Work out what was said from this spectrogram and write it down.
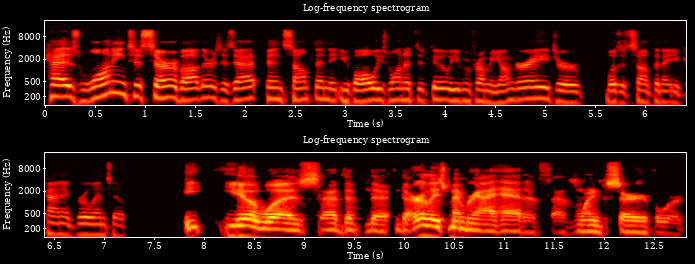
has wanting to serve others has that been something that you've always wanted to do even from a younger age or was it something that you kind of grew into? You know it was uh, the, the the earliest memory i had of, of wanting to serve or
